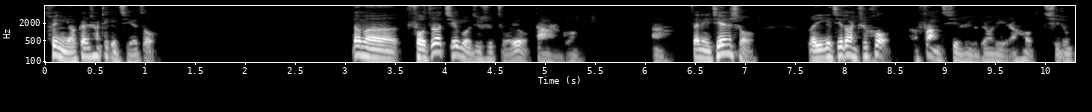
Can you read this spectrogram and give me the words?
所以你要跟上这个节奏。那么，否则结果就是左右打耳光啊，在你坚守了一个阶段之后，放弃了这个标的，然后启动，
